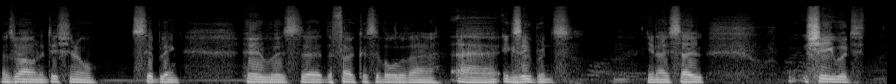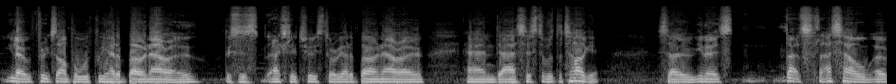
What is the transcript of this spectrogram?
as well, an additional sibling, who was uh, the focus of all of our uh, exuberance. You know, so she would, you know, for example, if we had a bow and arrow, this is actually a true story. We had a bow and arrow, and our sister was the target. So you know, it's that's that's how uh,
